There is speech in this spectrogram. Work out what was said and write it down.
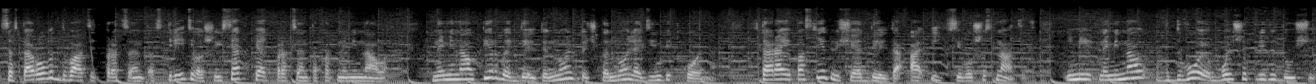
со второго 20%, с третьего 65% от номинала. Номинал первой дельты 0.01 биткоина. Вторая и последующая дельта, а их всего 16, имеют номинал вдвое больше предыдущей,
